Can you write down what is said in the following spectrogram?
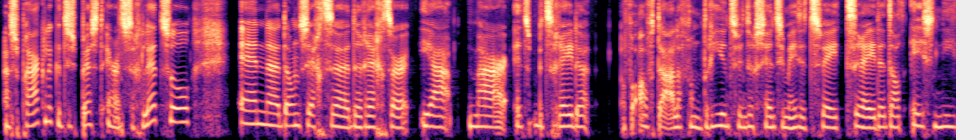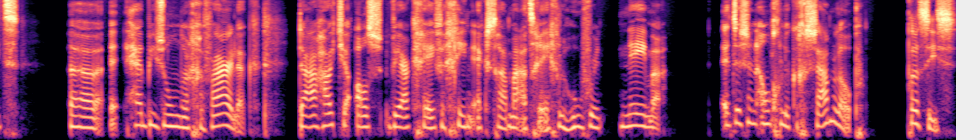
aansprakelijk. Het is best ernstig letsel. En dan zegt de rechter: ja, maar het betreden of afdalen van 23 centimeter twee treden, dat is niet bijzonder gevaarlijk. Daar had je als werkgever geen extra maatregelen hoeven nemen. Het is een ongelukkige samenloop. Precies.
